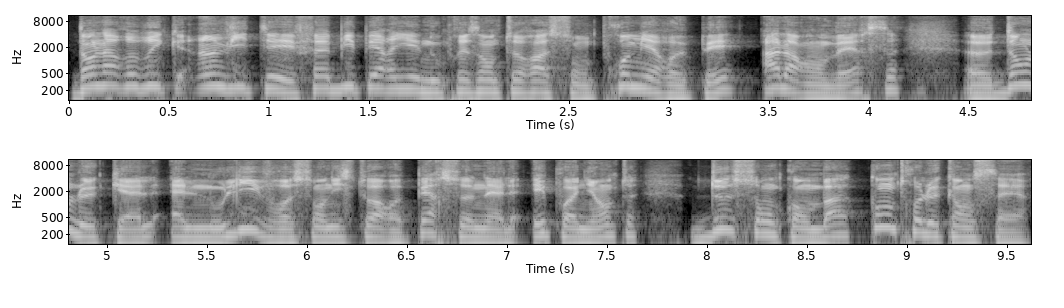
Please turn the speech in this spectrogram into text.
Dans la rubrique invité, Fabi Perrier nous présentera son premier EP à la renverse, euh, dans lequel elle nous livre son histoire personnelle et poignante de son combat contre le cancer.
